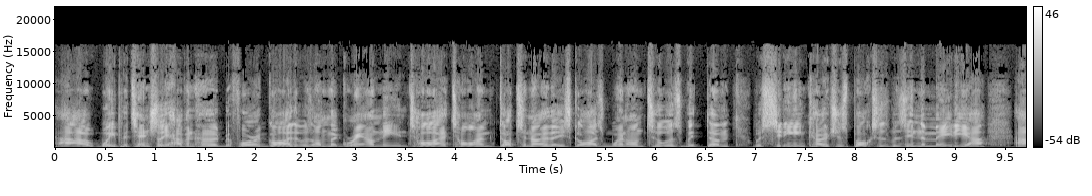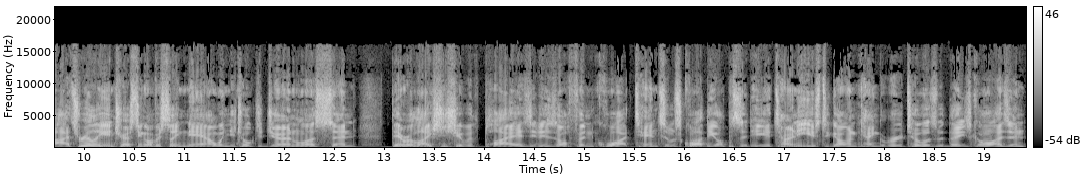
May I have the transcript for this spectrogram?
uh, we potentially haven't heard before. A guy that was on the ground the entire time, got to know these guys, went on tours with them, was sitting in coaches' boxes, was in the media. Uh, it's really interesting. Obviously, now when you talk to journalists and their relationship with players, it is often quite tense. It was quite the opposite here. Tony used to go on kangaroo tours with these guys and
